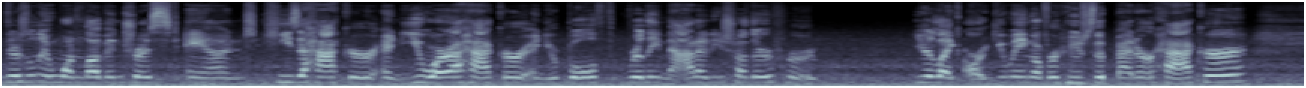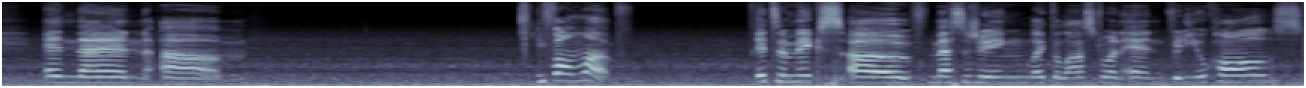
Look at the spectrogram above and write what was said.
there's only one love interest, and he's a hacker, and you are a hacker, and you're both really mad at each other for you're like arguing over who's the better hacker, and then um, you fall in love. It's a mix of messaging, like the last one, and video calls.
